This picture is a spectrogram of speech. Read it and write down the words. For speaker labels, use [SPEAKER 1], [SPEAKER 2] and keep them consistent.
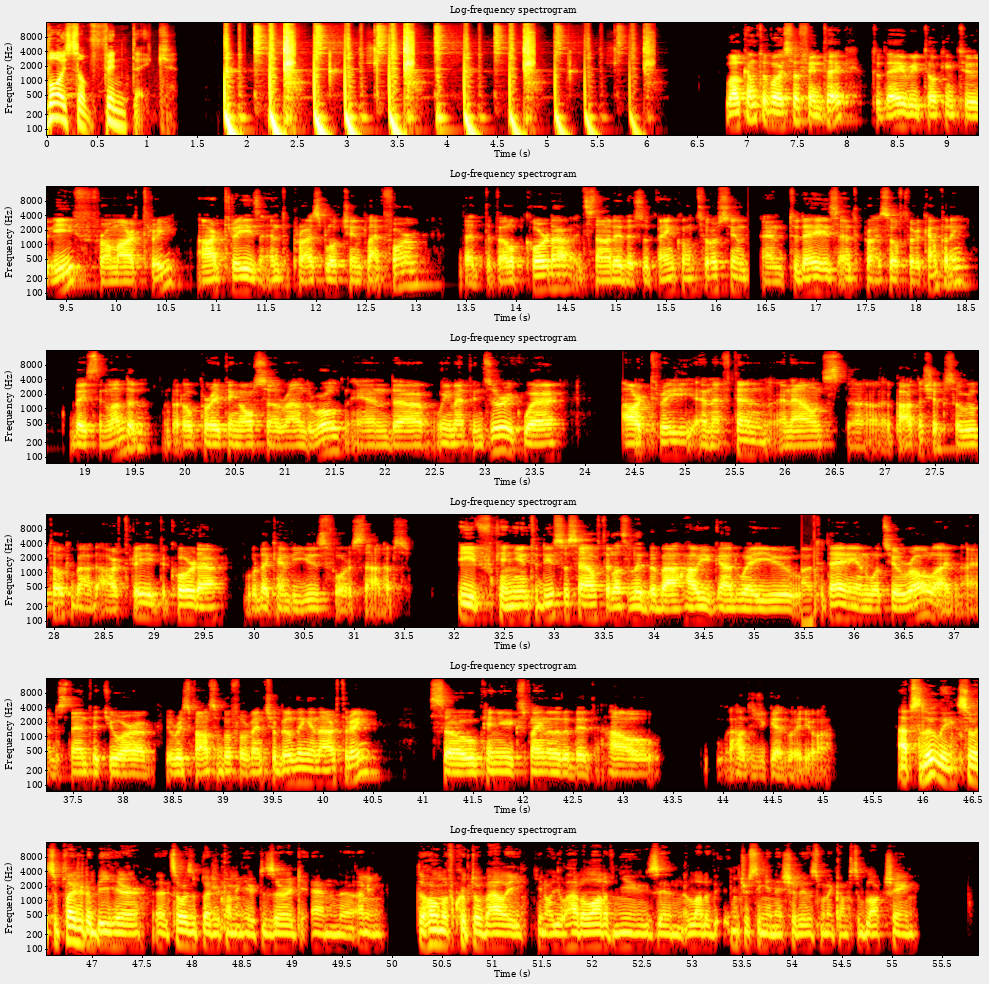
[SPEAKER 1] Voice of Fintech.
[SPEAKER 2] Welcome to Voice of Fintech. Today we're talking to Eve from R3. R3 is an enterprise blockchain platform that developed Corda. It started as a bank consortium and today is an enterprise software company based in London but operating also around the world. And uh, we met in Zurich where R3 and F10 announced uh, a partnership. So we'll talk about R3, the Corda, what they can be used for startups. Eve, can you introduce yourself? Tell us a little bit about how you got where you are today and what's your role. I, I understand that you are you're responsible for venture building in R3. So can you explain a little bit how how did you get where you are?
[SPEAKER 3] Absolutely. So it's a pleasure to be here. It's always a pleasure coming here to Zurich, and uh, I mean the home of Crypto Valley. You know, you'll have a lot of news and a lot of interesting initiatives when it comes to blockchain.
